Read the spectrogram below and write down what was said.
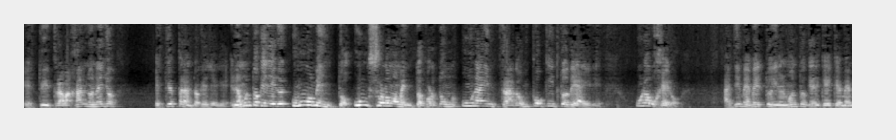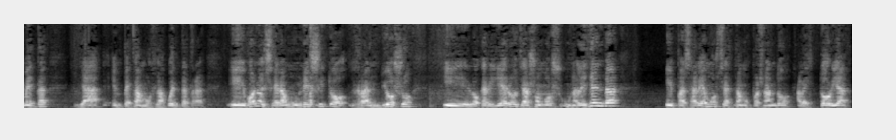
estoy trabajando en ello, estoy esperando que llegue. En el momento que llegue un momento, un solo momento oportuno, una entrada, un poquito de aire, un agujero, allí me meto y en el momento que, que me meta, ya empezamos la cuenta atrás. Y bueno, será un éxito grandioso y los guerrilleros ya somos una leyenda y pasaremos, ya estamos pasando a la historia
